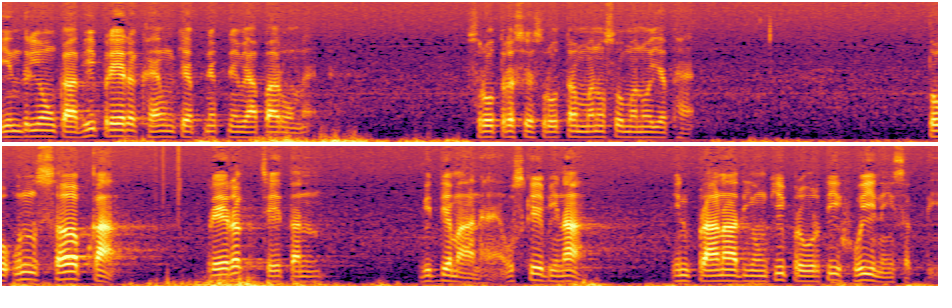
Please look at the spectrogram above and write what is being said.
इंद्रियों का भी प्रेरक है उनके अपने अपने व्यापारों में। स्रोत्र से स्रोत्र मनसो मनोयत है। तो उन सब का प्रेरक चेतन विद्यमान है। उसके बिना इन प्राणादियों की प्रवृत्ति हो ही नहीं सकती।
